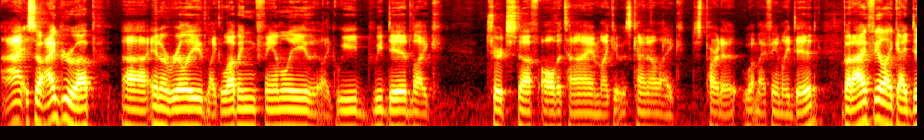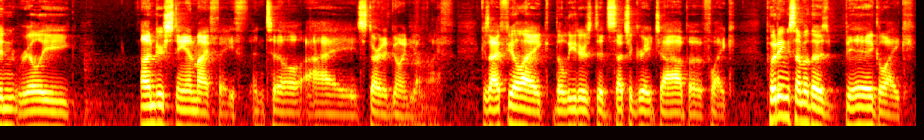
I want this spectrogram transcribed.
I so I grew up uh, in a really like loving family. Like we we did like church stuff all the time. Like it was kind of like just part of what my family did. But I feel like I didn't really understand my faith until I started going to Young Life because I feel like the leaders did such a great job of like putting some of those big like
